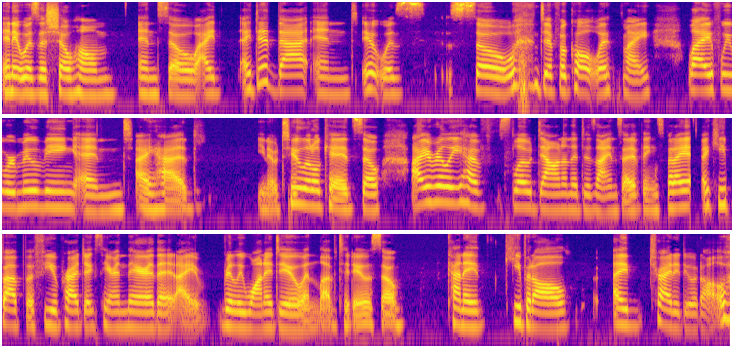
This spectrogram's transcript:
and it was a show home. And so I I did that, and it was so difficult with my life. We were moving, and I had you know, two little kids. So I really have slowed down on the design side of things, but I, I keep up a few projects here and there that I really want to do and love to do. So kind of keep it all. I try to do it all.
